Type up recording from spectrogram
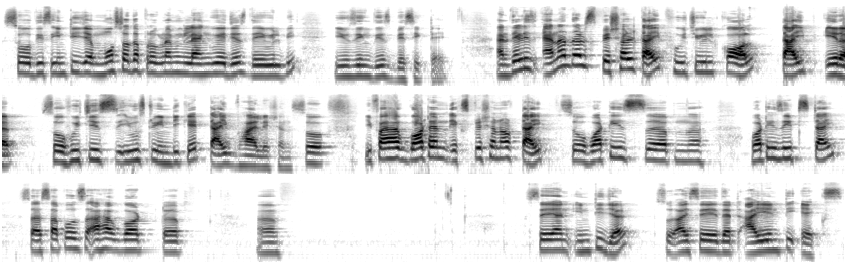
So, this integer most of the programming languages they will be using this basic type and there is another special type which we will call type error. So, which is used to indicate type violation. So, if I have got an expression of type, so what is uh, what is its type? So, suppose I have got uh, uh, say an integer. So, I say that int x.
